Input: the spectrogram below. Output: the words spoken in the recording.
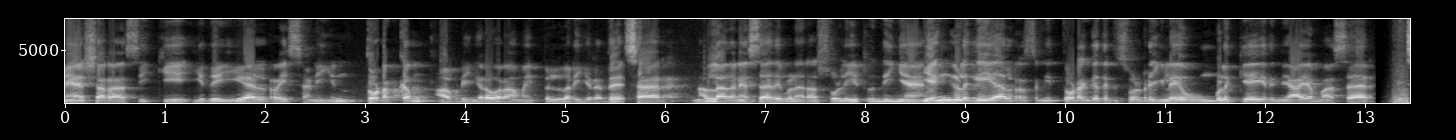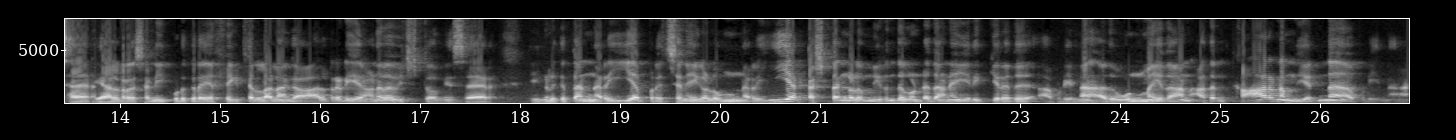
மேஷராசிக்கு இது ஏழரை சனியின் தொடக்கம் அப்படிங்கிற ஒரு அமைப்பில் வருகிறது. சார் நல்லா தானே சார் இவ்வளவு நேரம் சொல்லிட்டு இருந்தீங்க? எங்களுக்கு ஏழரை சனி தொடங்குதுன்னு சொல்றீங்களே உங்களுக்கே இது நியாயமா சார்? சார் ஏழரை சனி கொடுக்குற எஃபெக்ட் எல்லாம் நாங்கள் ஆல்ரெடி அனுபவிச்சிட்டோமே சார். எங்களுக்கு தான் நிறைய பிரச்சனைகளும் நிறைய கஷ்டங்களும் இருந்து கொண்டு தானே இருக்கிறது அப்படின்னா அது உண்மைதான். அதன் காரணம் என்ன அப்படின்னா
